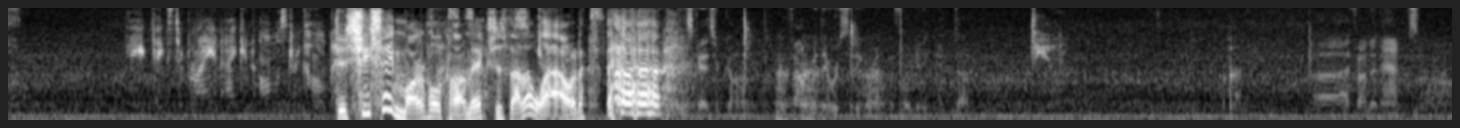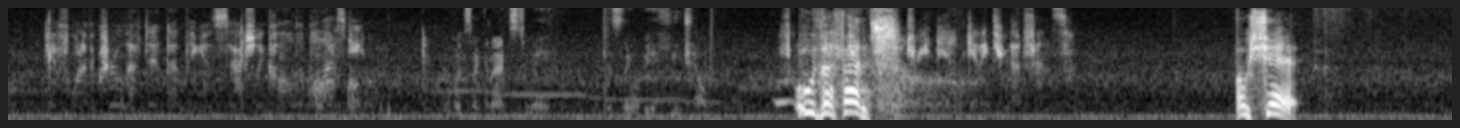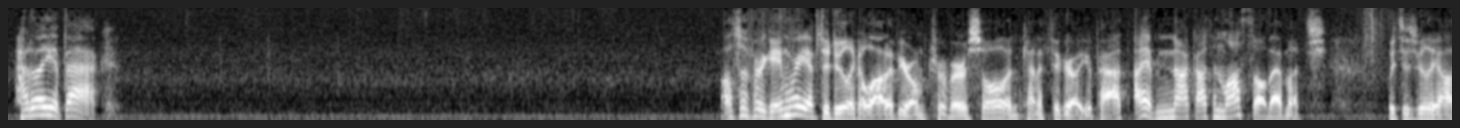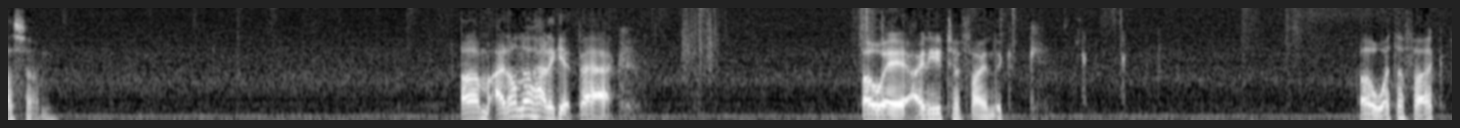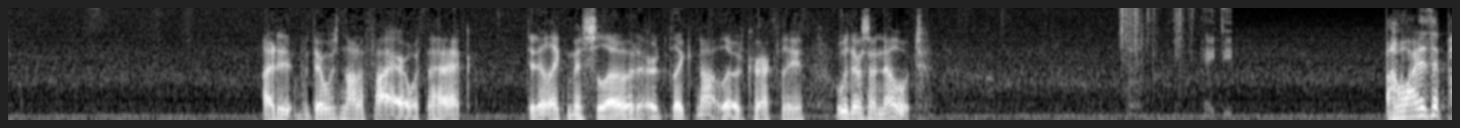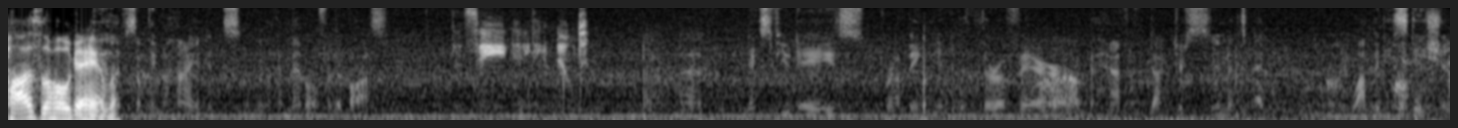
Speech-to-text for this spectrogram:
Hey, thanks to Brian, I can almost recall. by Did she say Marvel Comics? Is that allowed? these guys are gone. I found where they were sitting around before getting picked up. Damn. Uh, I found an axe. If one of the crew left it, that thing is actually called a Pulaski. It looks like an axe to me. This thing will be a huge help. Ooh, the fence! Entry and getting through that fence. Oh shit! How do I get back? Also, for a game where you have to do like a lot of your own traversal and kind of figure out your path, I have not gotten lost all that much, which is really awesome. Um, I don't know how to get back. Oh wait, I need to find the. Oh, what the fuck? I did. There was not a fire. What the heck? Did it like misload or like not load correctly? Ooh, there's a note. Hey, D. Oh, why does it pause the whole game? left something behind. It's like a memo from their boss. Did it say anything of note? Uh, next few days, dropping into the thoroughfare on behalf of Dr. Simmons at Wapiti Station.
